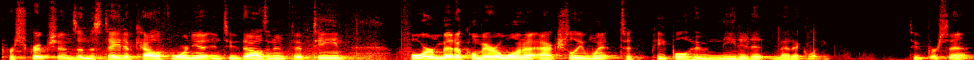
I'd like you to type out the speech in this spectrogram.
prescriptions in the state of California in 2015 for medical marijuana actually went to people who needed it medically. 2%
